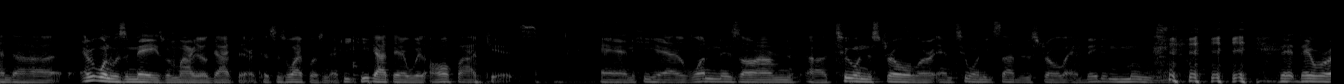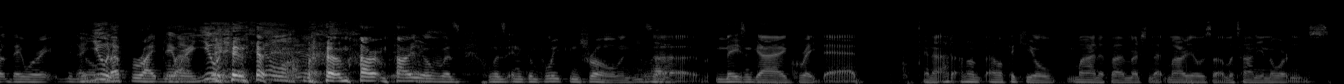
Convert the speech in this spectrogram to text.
and uh, everyone was amazed when Mario got there because his wife wasn't there. He he got there with all five kids. And he had one in his arm, uh, two in the stroller, and two on each side of the stroller, and they didn't move. They, they were they were you A know, unit. left, right, They left. were a unit. Come Mar- Mario was was in complete control, and he's an amazing guy, great dad. And I, I don't I don't think he'll mind if I mention that Mario's uh, LaTonya Norton's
